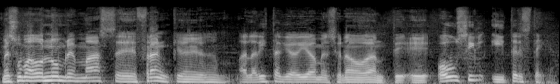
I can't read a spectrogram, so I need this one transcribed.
Me suma dos nombres más, eh, Frank, eh, a la lista que había mencionado antes, eh, y Ter Stegen.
